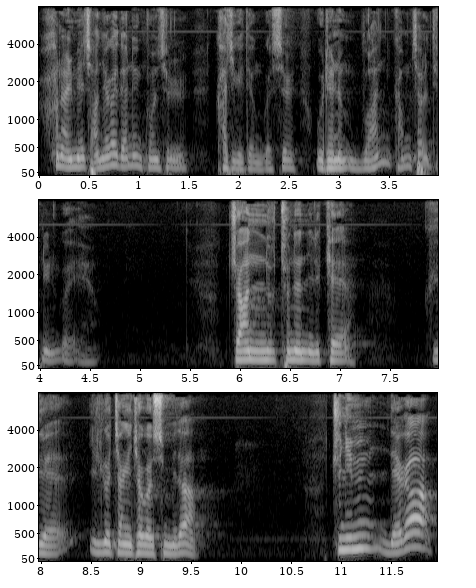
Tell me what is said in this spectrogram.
하나님의 자녀가 되는 권세를 가지게 된 것을 우리는 무한 감사를 드리는 거예요. 존 누트는 이렇게 그게 일기장에 적었습니다. 주님, 내가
